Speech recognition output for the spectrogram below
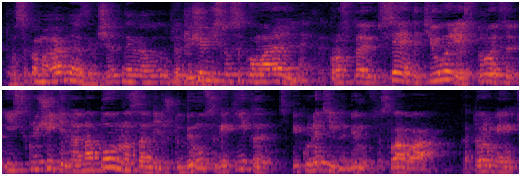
Это высокоморальное, замечательное Да причем здесь высокоморально это? Просто вся эта теория строится исключительно на том, на самом деле, что берутся какие-то, спекулятивно берутся слова, которыми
